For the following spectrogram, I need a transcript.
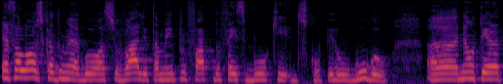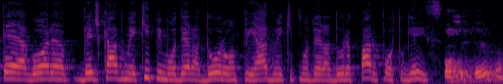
Essa lógica do negócio vale também para o fato do Facebook, desculpe, o Google, uh, não ter até agora dedicado uma equipe moderadora ou ampliado uma equipe moderadora para o português? Com certeza.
